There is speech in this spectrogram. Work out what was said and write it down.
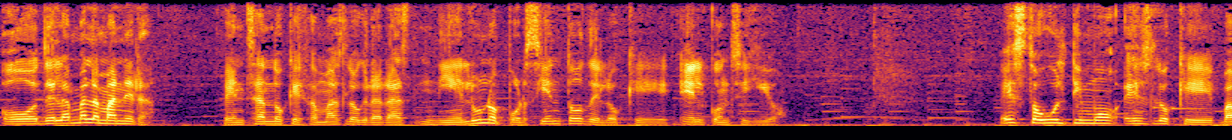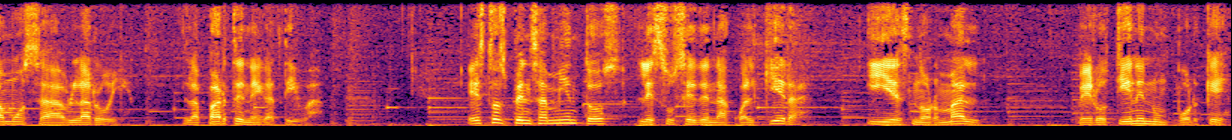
o de la mala manera, pensando que jamás lograrás ni el 1% de lo que él consiguió. Esto último es lo que vamos a hablar hoy, la parte negativa. Estos pensamientos le suceden a cualquiera, y es normal, pero tienen un porqué.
